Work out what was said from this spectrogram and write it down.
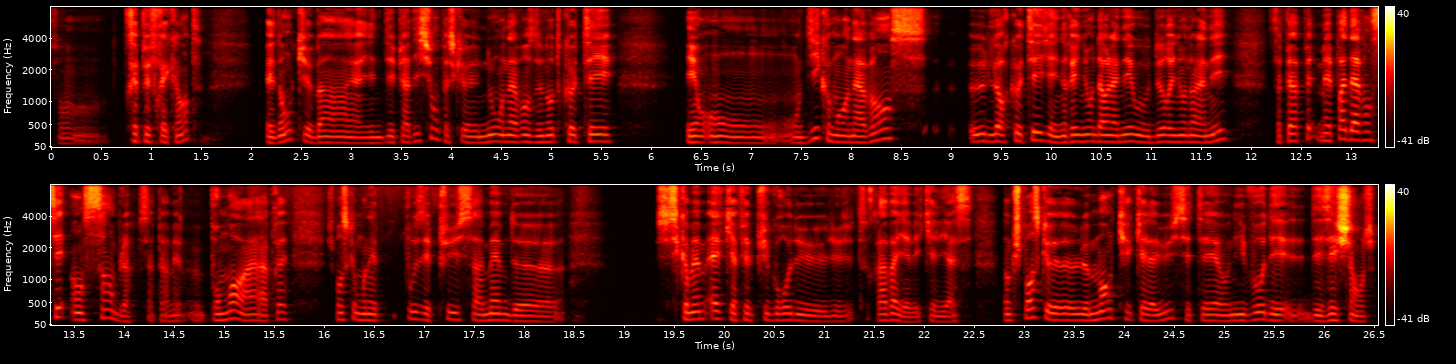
sont très peu fréquentes. Et donc, ben, il y a une déperdition parce que nous, on avance de notre côté et on, on dit comment on avance. Eux, de leur côté, il y a une réunion dans l'année ou deux réunions dans l'année ça permet pas d'avancer ensemble. Ça permet, pour moi, hein, après, je pense que mon épouse est plus à même de. C'est quand même elle qui a fait le plus gros du, travail avec Elias. Donc je pense que le manque qu'elle a eu, c'était au niveau des, des, échanges.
